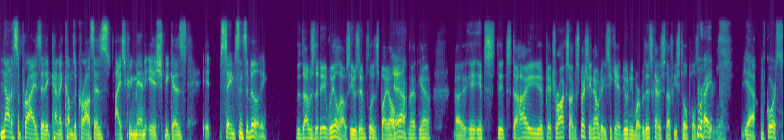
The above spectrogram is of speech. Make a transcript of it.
not a surprise that it kind of comes across as Ice Cream Man ish because it same sensibility. That was the Dave Wheelhouse. He was influenced by all Yeah. that. that. Yeah. Uh, it- it's it's the high pitch rock song, especially nowadays. He can't do anymore, but this kind of stuff he still pulls Right. pretty well. Yeah, of course.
